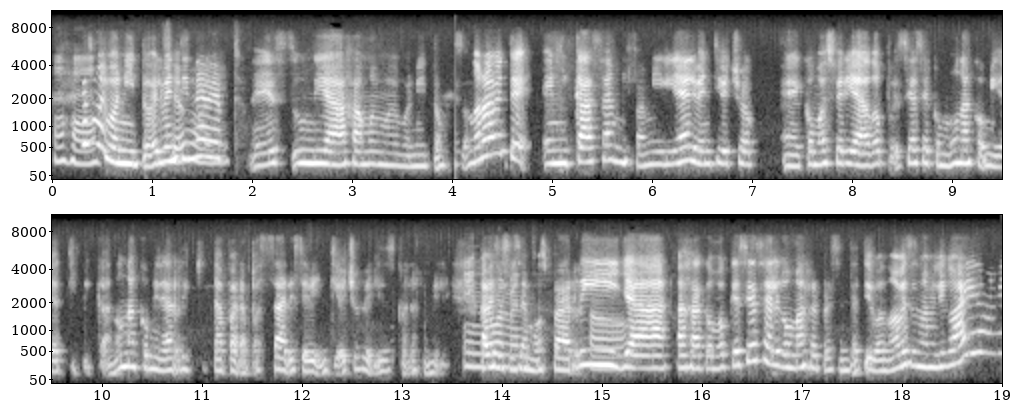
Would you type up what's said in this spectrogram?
Es muy bonito. El Sí, es muy 29 bonito. es un día ajá, muy, muy bonito. Normalmente en mi casa, en mi familia, el 28 eh, como es feriado, pues se hace como una comida típica, ¿no? Una comida riquita para pasar ese 28 felices con la familia. A veces hacemos parrilla, ah. ajá, como que se hace algo más representativo, ¿no? A veces mami le digo, ay, mami,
